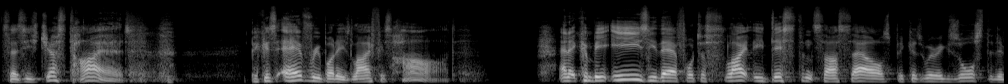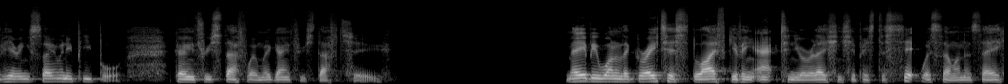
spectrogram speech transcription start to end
says he's just tired because everybody's life is hard. And it can be easy, therefore, to slightly distance ourselves because we're exhausted of hearing so many people going through stuff when we're going through stuff too. Maybe one of the greatest life giving acts in your relationship is to sit with someone and say,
